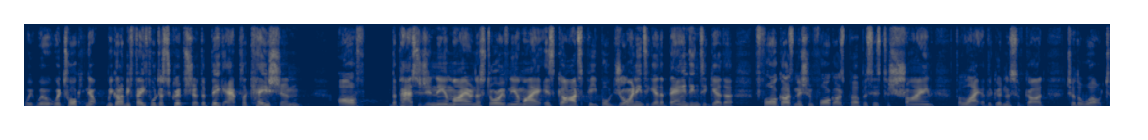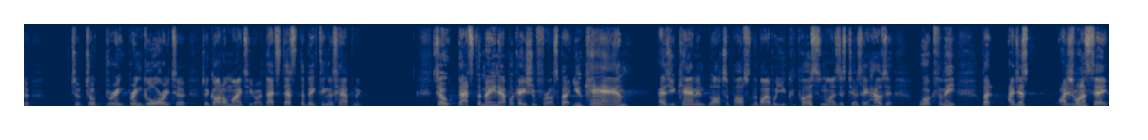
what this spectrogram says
We, are talking now, we've got to be faithful to Scripture. The big application of the passage in Nehemiah and the story of Nehemiah is God's people joining together, banding together for God's mission, for God's purposes, to shine the light of the goodness of God to the world, to, to, to bring, bring glory to, to God Almighty, right? That's, that's the big thing that's happening. So that's the main application for us. But you can, as you can in lots of parts of the Bible, you can personalize this too and say, how's it work for me? But I just, I just want to say,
